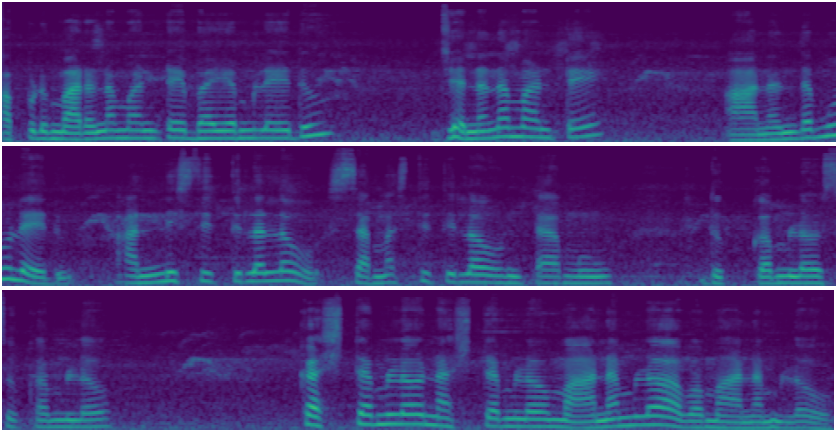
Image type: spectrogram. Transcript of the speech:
అప్పుడు మరణం అంటే భయం లేదు జననం అంటే ఆనందము లేదు. అన్ని స్థితులలో సమస్థితిలో ఉంటాము. దుఃఖంలో సుఖంలో కష్టంలో నష్టంలో మానంలో అవమానంలో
